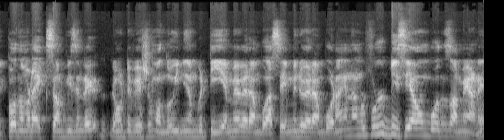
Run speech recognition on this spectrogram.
ഇപ്പോൾ നമ്മുടെ എക്സാം ഫീസിന്റെ നോട്ടിഫിക്കേഷൻ വന്നു. ഇനി നമുക്ക് ടി എം എ വരാൻ പോകും അസൈൻമെന്റ് വരാൻ പോകണം അങ്ങനെ നമ്മൾ ഫുൾ ബിസി ആവാൻ പോകുന്ന സമയമാണ്.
